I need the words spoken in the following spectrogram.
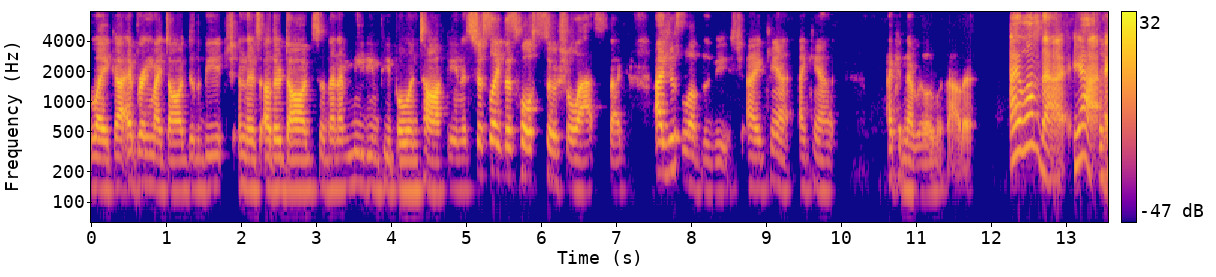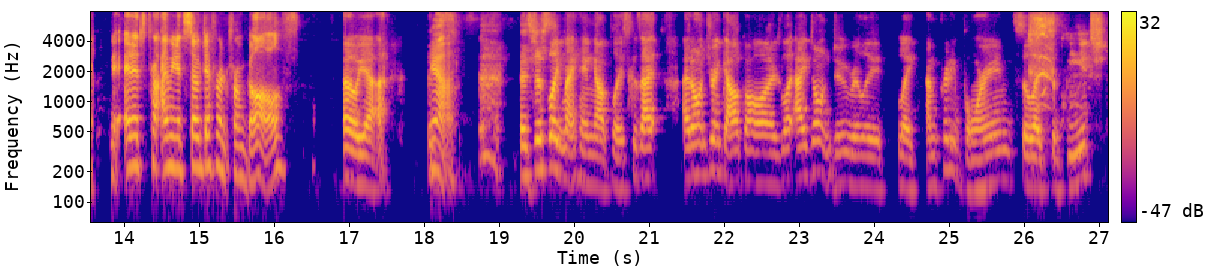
like uh, i bring my dog to the beach and there's other dogs so then i'm meeting people and talking it's just like this whole social aspect i just love the beach i can't i can't i could never live without it I love that. Yeah. and it's, pro- I mean, it's so different from golf. oh yeah Yeah. it's, it's just like my hangout place because i I don't drink alcohol. I, like I don't do really like I'm pretty boring. So like the beach,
